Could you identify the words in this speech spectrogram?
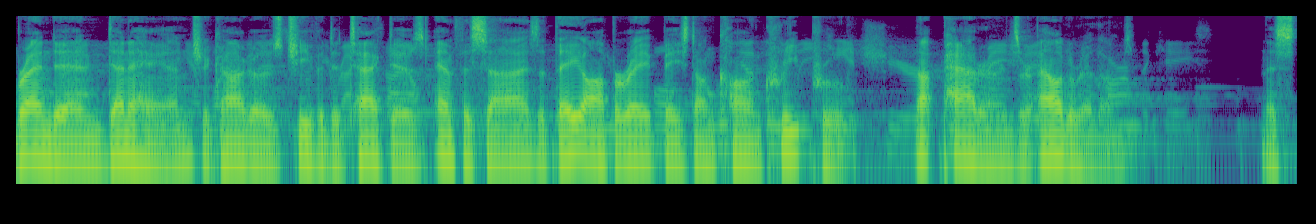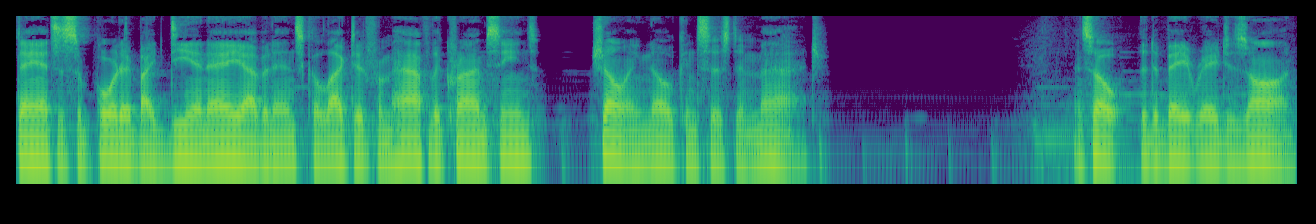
Brendan Deenihan, Chicago's chief of detectives, emphasized that they operate based on concrete proof, not patterns or algorithms. This stance is supported by DNA evidence collected from half of the crime scenes, showing no consistent match. And so the debate rages on,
